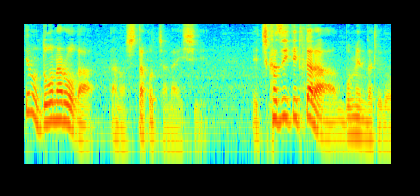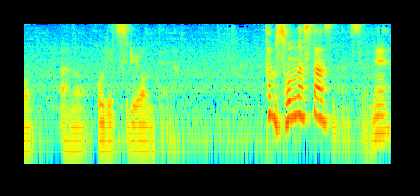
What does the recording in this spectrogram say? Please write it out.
でもどうなろうがあの知ったこっちゃないし。近づいてきたらごめんだけどあの法律するよみたいな。多分そんなスタンスなんですよね。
